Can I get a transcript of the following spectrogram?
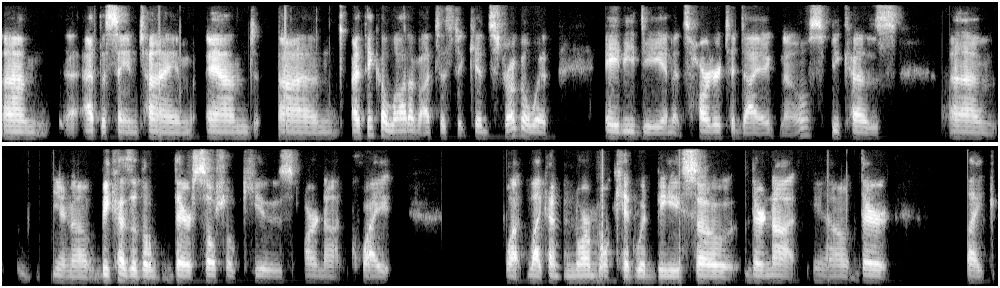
um, at the same time, and um, I think a lot of autistic kids struggle with ADD, and it's harder to diagnose because um, you know, because of the their social cues are not quite what like a normal kid would be. So they're not, you know, they're like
